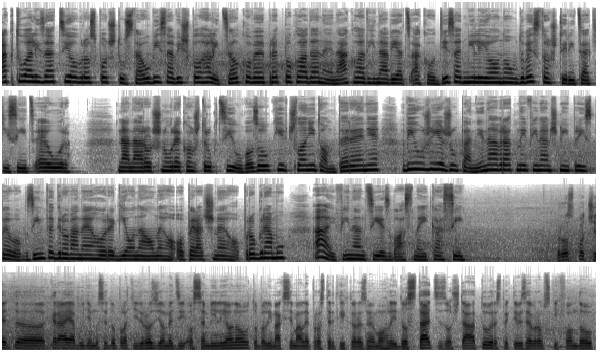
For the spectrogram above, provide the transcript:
Aktualizáciou rozpočtu stavby sa vyšplhali celkové predpokladané náklady na viac ako 10 miliónov 240 tisíc eur. Na náročnú rekonštrukciu vozovky v členitom teréne využije župa nenávratný finančný príspevok z integrovaného regionálneho operačného programu a aj financie z vlastnej kasy. Rozpočet e, kraja bude musieť doplatiť rozdiel medzi 8 miliónov, to boli maximálne prostriedky, ktoré sme mohli dostať zo štátu, respektíve z európskych fondov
